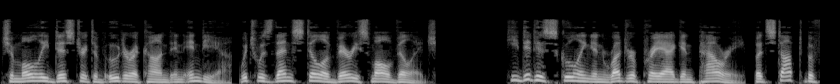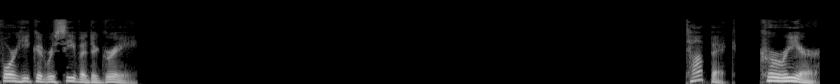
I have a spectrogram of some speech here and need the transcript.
Chamoli district of Uttarakhand in India, which was then still a very small village. He did his schooling in Rudraprayag and Pauri, but stopped before he could receive a degree. Career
